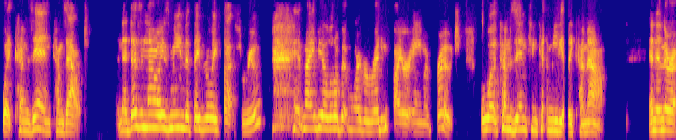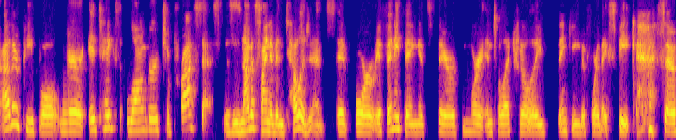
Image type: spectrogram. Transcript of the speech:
what comes in comes out. And that doesn't always mean that they've really thought through. it might be a little bit more of a ready, fire, aim approach. But what comes in can immediately come out. And then there are other people where it takes longer to process. This is not a sign of intelligence, it, or if anything, it's they're more intellectually thinking before they speak. so,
